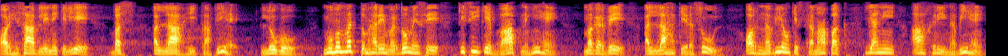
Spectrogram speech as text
और हिसाब लेने के लिए बस अल्लाह ही काफ़ी है। लोगो, मोहम्मद तुम्हारे मर्दों में से किसी के बाप नहीं हैं, मगर वे अल्लाह के रसूल और नबियों के समापक, यानी आखिरी नबी हैं,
